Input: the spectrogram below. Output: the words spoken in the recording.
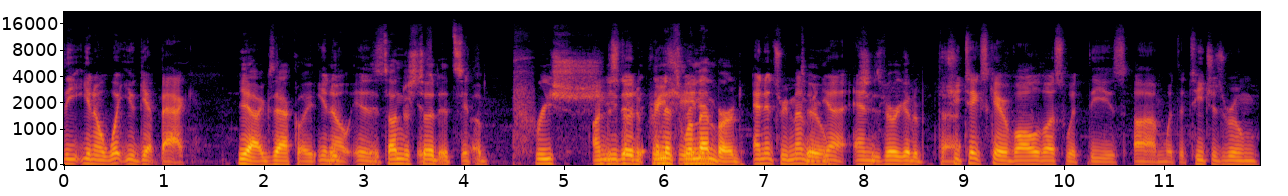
the, you know, what you get back. yeah, exactly. you know, It- is- it's understood. it's, it's appreciated, Understood, appreciated, and it's remembered. And it's remembered, too. yeah. And she's very good at that. She takes care of all of us with these, um, with the teachers' room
